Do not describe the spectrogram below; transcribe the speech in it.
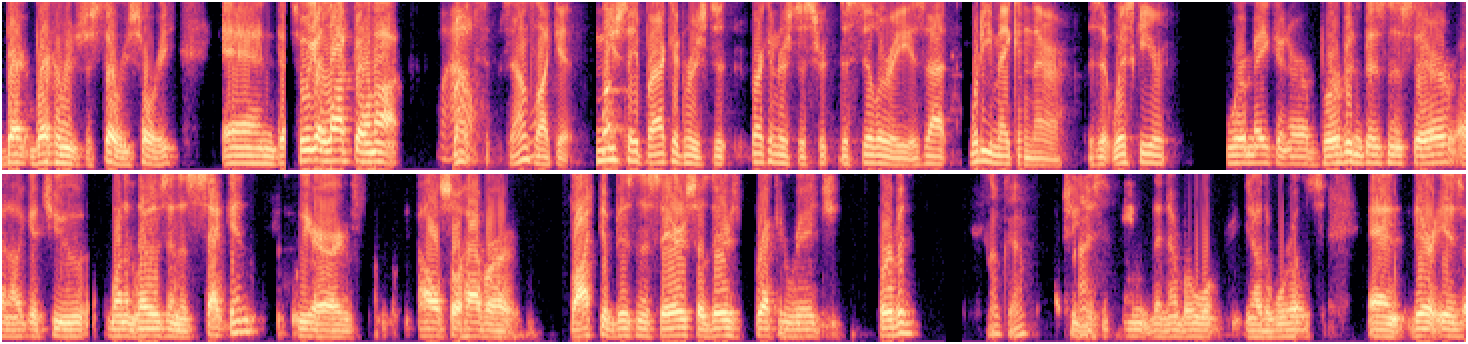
Bre- Breckenridge Distillery, sorry. And uh, so we got a lot going on. Wow. Well, sounds like it. When you say Breckenridge, Breckenridge Distillery, is that, what are you making there? Is it whiskey or? We're making our bourbon business there, and I'll get you one of those in a second. We are also have our vodka business there. So there's Breckenridge Bourbon. Okay. Actually, nice. just the number one, you know, the world's, and there is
